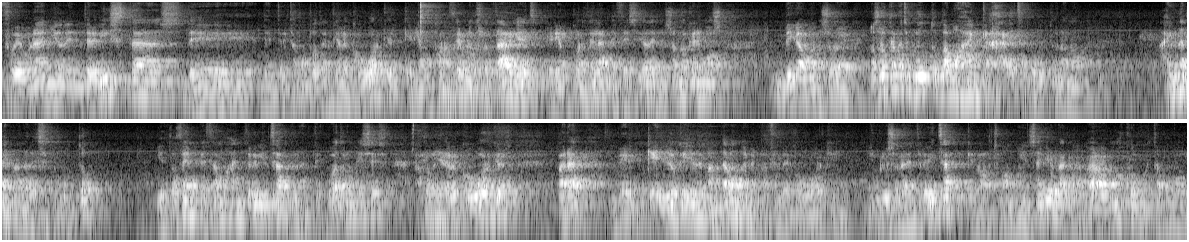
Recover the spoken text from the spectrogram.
fue un año de entrevistas, de, de entrevistas con potenciales coworkers, queríamos conocer nuestro target, queríamos conocer las necesidades. Nosotros no queremos, digamos, nosotros, nosotros tenemos este producto, vamos a encajar este producto. No, no. Hay una demanda de ese producto. Y entonces empezamos a entrevistar durante cuatro meses a potenciales coworkers para ver qué es lo que ellos demandaban de un espacio de coworking. Incluso las entrevistas, que no las tomamos muy en serio, las grabábamos como estábamos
